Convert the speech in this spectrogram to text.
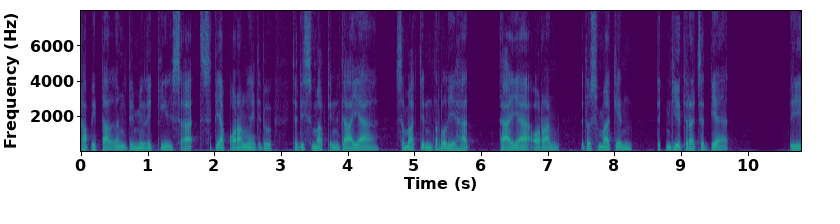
kapital yang dimiliki saat setiap orangnya gitu jadi semakin kaya, semakin terlihat kaya orang itu semakin tinggi derajatnya di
